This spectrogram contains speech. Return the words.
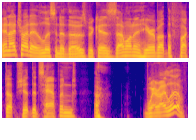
And I try to listen to those because I want to hear about the fucked up shit that's happened where I live.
